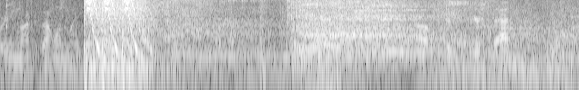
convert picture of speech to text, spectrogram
Berserker before he knocks out my. Oh, you're, you're sad.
